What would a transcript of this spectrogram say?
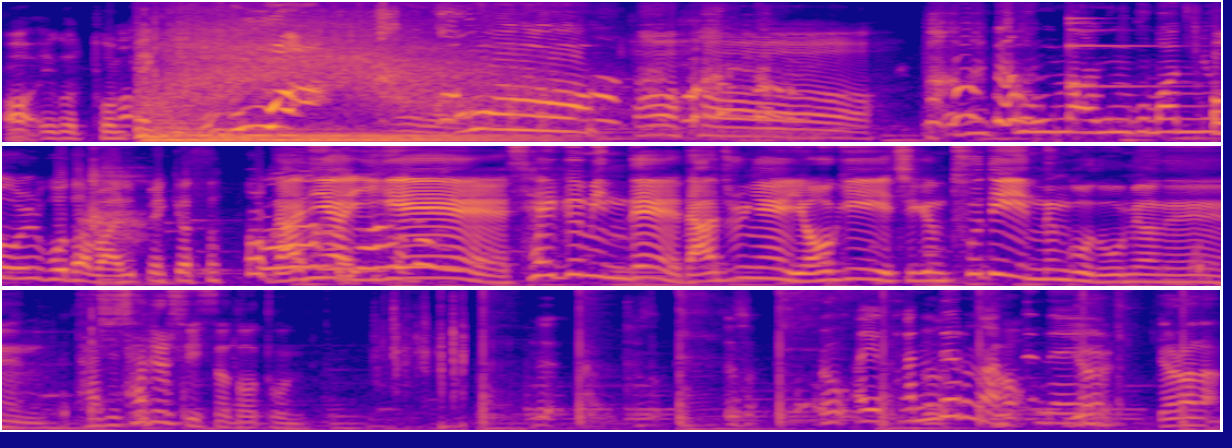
어 이거 돈 어. 뺏기죠? 우와 우와 아하. 엄청나는구만요 서울보다 많이 뺏겼어. 나니야 이게 세금인데 나중에 여기 지금 2D 있는 곳 오면은 다시 찾을 수 있어 너돈 아니 반대로는 안 되네 열, 열하나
